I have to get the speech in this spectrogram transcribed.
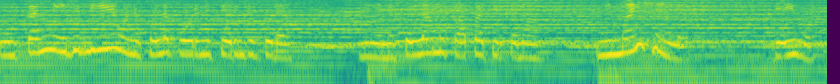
உன் கண் எதிரிலேயே உன்னை கொல்ல போறேன்னு தெரிஞ்சும் கூட நீ என்னை கொல்லாம காப்பாத்திருக்கனா? நீ மனுஷன் இல்லை. தெய்வம்.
